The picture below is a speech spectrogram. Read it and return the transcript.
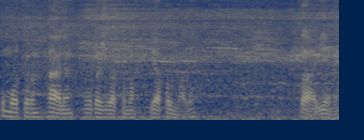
Bu motorun halen rodaj bakımı yapılmadı. Daha yeni.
